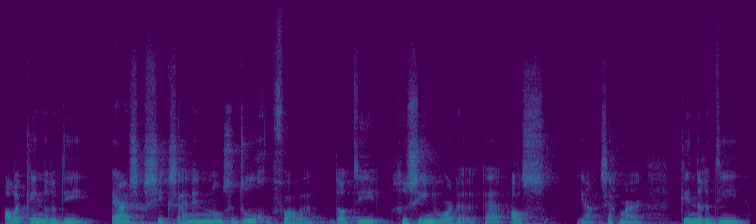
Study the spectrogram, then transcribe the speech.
alle kinderen die ernstig ziek zijn en in onze doelgroep vallen, dat die gezien worden hè, als ja, zeg maar, kinderen die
